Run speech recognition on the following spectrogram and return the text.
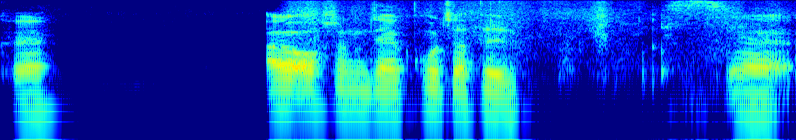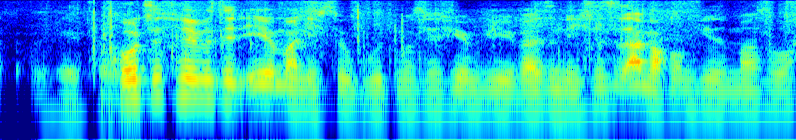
Okay. Aber auch so ein sehr kurzer Film. Ist, ja, okay, komm. Kurze Filme sind eh immer nicht so gut, muss ich irgendwie, weiß ich nicht. Das ist einfach irgendwie immer so.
